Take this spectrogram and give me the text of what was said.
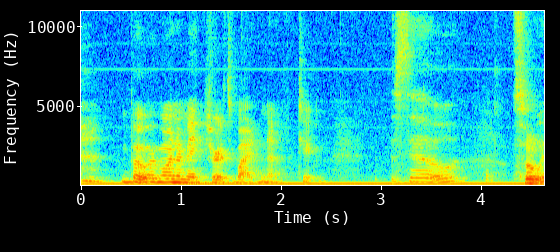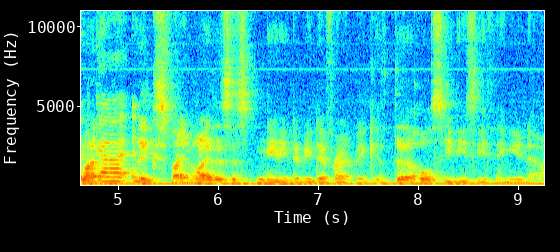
but we want to make sure it's wide enough too. So So We've what? got- Explain why this is needing to be different because the whole CDC thing, you know.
